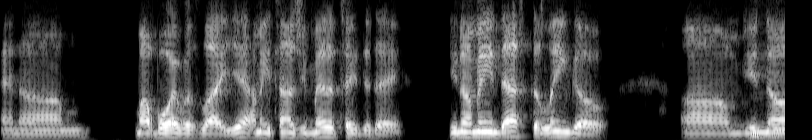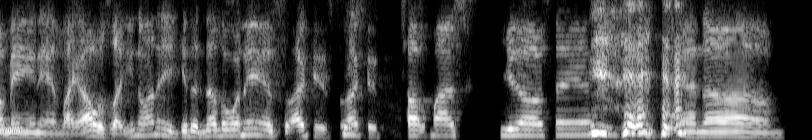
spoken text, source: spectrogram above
And um, my boy was like, yeah, how many times you meditate today? You know what I mean? That's the lingo. Um, you know what I mm-hmm. mean? And like I was like, you know, I need to get another one in so I could so I could talk my, you know what I'm saying? and um,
